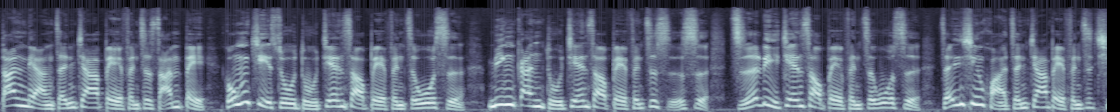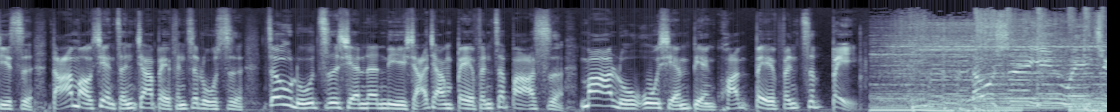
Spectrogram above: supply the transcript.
胆量增加百分之三百，攻击速度减少百分之五十，敏感度减少百分之四十，智力减少百分之五十，真心话增加百分之七十，大冒险增加百分之六十，走路直线能力下降百分之八十，马路无限变宽百分之百。都是因为酒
